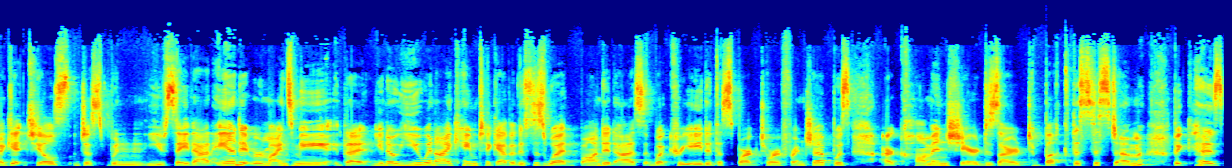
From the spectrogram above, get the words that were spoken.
I get chills just when you say that. And it reminds me that, you know, you and I came together. This is what bonded us, what created the spark to our friendship was our common shared desire to buck the system because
